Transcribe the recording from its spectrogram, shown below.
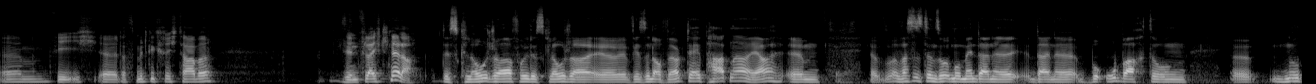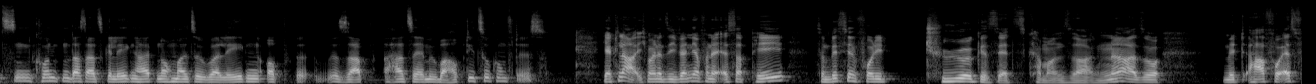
ähm, wie ich äh, das mitgekriegt habe. Sind vielleicht schneller. Disclosure, Full Disclosure, äh, wir sind auch Workday-Partner. Ja? Ähm, was ist denn so im Moment deine, deine Beobachtung? Äh, nutzen Kunden das als Gelegenheit, nochmal zu überlegen, ob äh, SAP HCM überhaupt die Zukunft ist? Ja klar, ich meine, sie werden ja von der SAP so ein bisschen vor die Tür gesetzt, kann man sagen. Ne? Also mit HVSV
